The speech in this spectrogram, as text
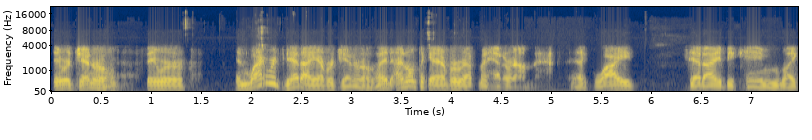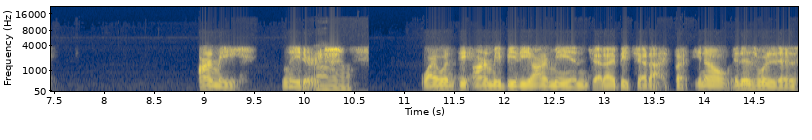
they were generals. They were, and why were Jedi ever generals? I, I don't think I ever wrapped my head around that. Like why Jedi became like army leaders. I don't know. Why wouldn't the army be the army and Jedi be Jedi? But you know, it is what it is.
